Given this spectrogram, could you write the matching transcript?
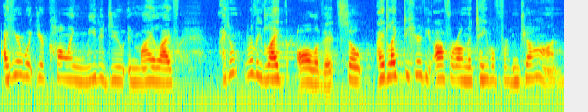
I hear what you're calling me to do in my life. I don't really like all of it, so I'd like to hear the offer on the table from John.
